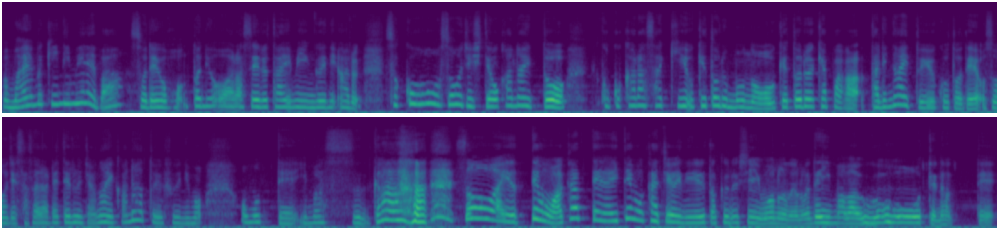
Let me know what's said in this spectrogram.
前向きに見ればそれを本当に終わらせるタイミングにある。そこを掃除しておかないとここから先受け取るものを受け取るキャパが足りないということでお掃除させられてるんじゃないかなというふうにも思っていますが そうは言っても分かってはいても渦中にいると苦しいものなので今はうおーってなって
